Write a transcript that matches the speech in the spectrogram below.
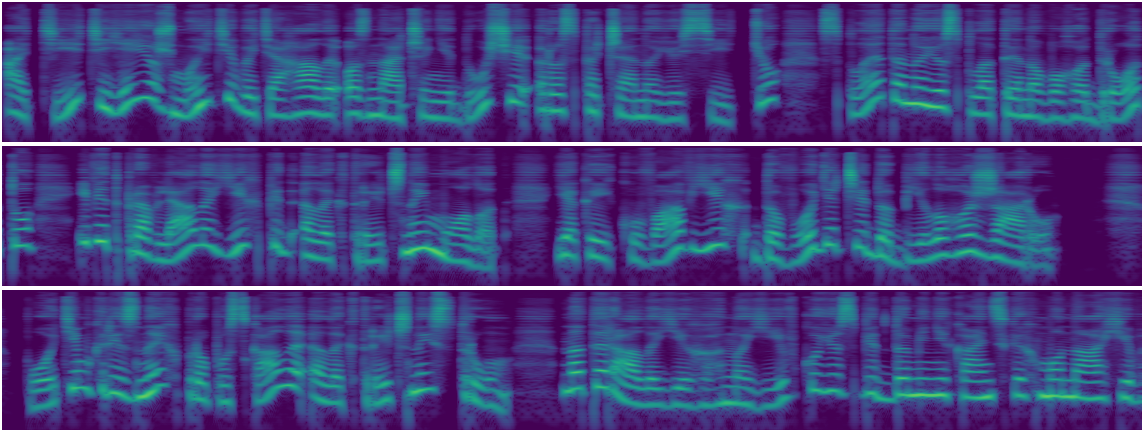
а ті тієї ж миті витягали означені душі розпеченою сіттю, сплетеною з платинового дроту, і відправляли їх під електричний молот, який кував їх, доводячи до білого жару. Потім крізь них пропускали електричний струм, натирали їх гноївкою з-під домініканських монахів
